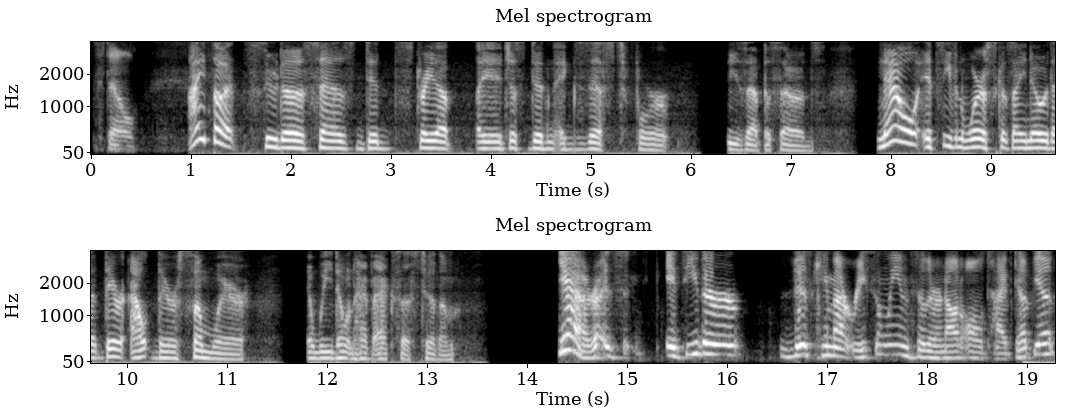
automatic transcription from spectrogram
still. I thought Suda says did straight up it just didn't exist for these episodes. Now it's even worse because I know that they're out there somewhere and we don't have access to them. Yeah, it's it's either this came out recently and so they're not all typed up yet,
